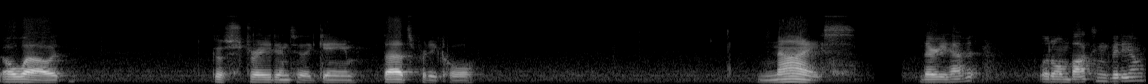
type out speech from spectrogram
Oh wow, it goes straight into the game. That's pretty cool. Nice. There you have it. Little unboxing video.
